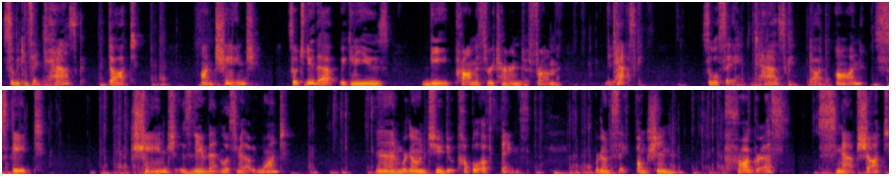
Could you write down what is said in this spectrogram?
So we can say task dot on change. So to do that, we can use the promise returned from the task. So we'll say task dot on state change is the event listener that we want. And we're going to do a couple of things. We're going to say function progress snapshot,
